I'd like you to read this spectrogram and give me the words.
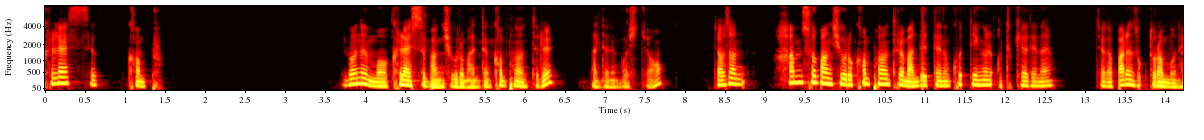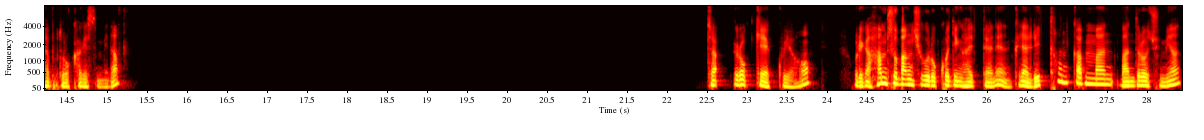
ClassComp 이거는 뭐 클래스 방식으로 만든 component를 만드는 것이죠. 자, 우선 함수 방식으로 component를 만들 때는 코딩을 어떻게 해야 되나요? 제가 빠른 속도로 한번 해보도록 하겠습니다. 자, 이렇게 했고요. 우리가 함수 방식으로 코딩할 때는 그냥 return 값만 만들어주면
